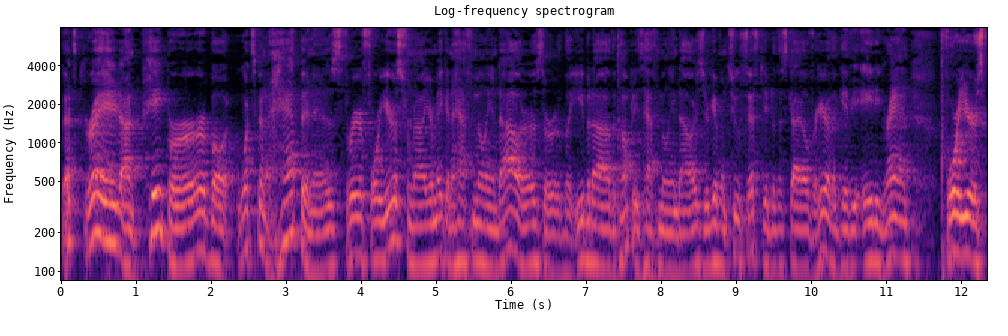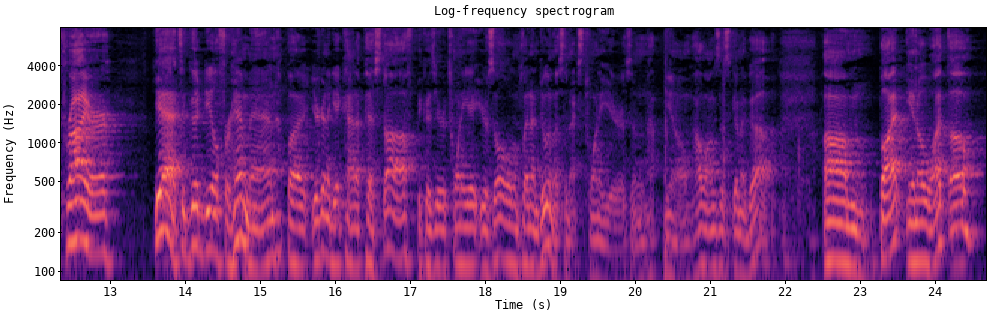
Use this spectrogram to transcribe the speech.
that's great on paper, but what's going to happen is three or four years from now, you're making a half million dollars, or the EBITDA of the company's half a million dollars. You're giving 250 to this guy over here that gave you 80 grand four years prior. Yeah, it's a good deal for him, man, but you're going to get kind of pissed off because you're 28 years old and plan on doing this the next 20 years. And, you know, how long is this going to go? Um, but you know what, though?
